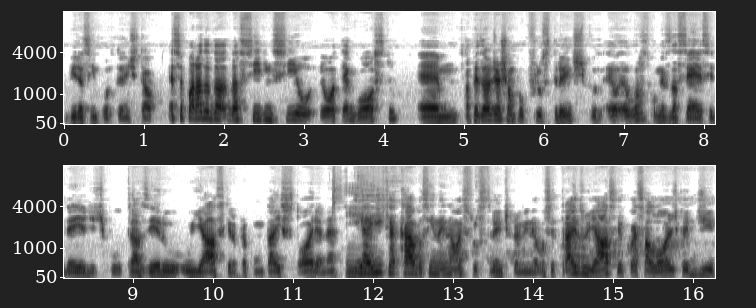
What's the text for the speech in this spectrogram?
vir a ser importante e tal. Essa parada da, da Siri em si, eu, eu até gosto. É, apesar de achar um pouco frustrante, tipo, eu, eu, gosto do começo da série, essa ideia de, tipo, trazer o, o Yasker pra contar a história, né? Sim. E aí que acaba, assim, ainda mais frustrante para mim, né? Você traz o Yasker com essa lógica de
